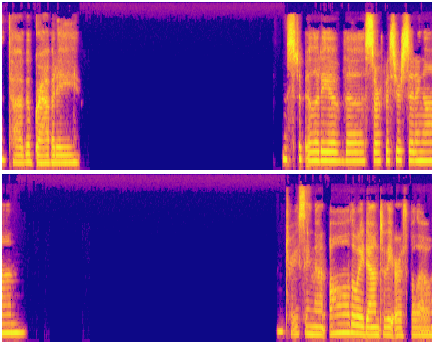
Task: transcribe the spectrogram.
The tug of gravity, the stability of the surface you're sitting on. Tracing that all the way down to the earth below.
